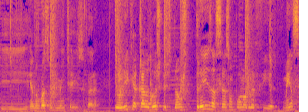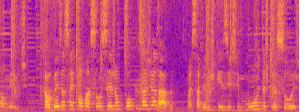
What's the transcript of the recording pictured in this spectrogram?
E renovação de mente é isso, cara. Eu li que a cada dois cristãos, três acessam pornografia mensalmente. Talvez essa informação seja um pouco exagerada, mas sabemos que existem muitas pessoas,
